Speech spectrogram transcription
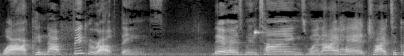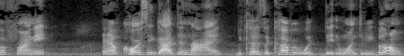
why I could not figure out things. There has been times when I had tried to confront it, and of course it got denied because the cover didn't want to be blown.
